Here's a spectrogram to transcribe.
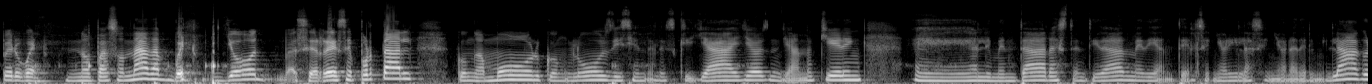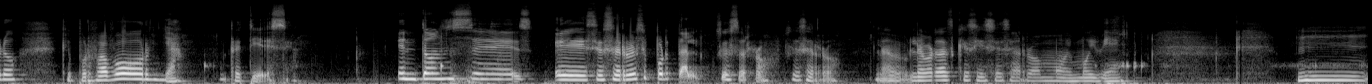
pero bueno, no pasó nada. Bueno, yo cerré ese portal con amor, con luz, diciéndoles que ya ellos ya no quieren eh, alimentar a esta entidad mediante el Señor y la Señora del Milagro, que por favor ya retírese. Entonces eh, se cerró ese portal, se cerró, se cerró. La, verdad es que sí se cerró muy, muy bien. Mm,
